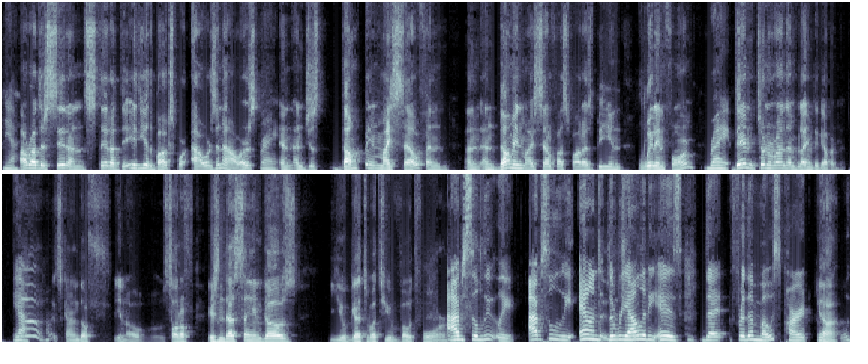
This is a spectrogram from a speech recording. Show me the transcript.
Yeah. I rather sit and stare at the idiot box for hours and hours Right. and, and just dumping myself and and and dumbing myself as far as being well informed, right. then turn around and blame the government. Yeah. it's kind of you know sort of isn't that saying goes you get what you vote for Absolutely. Absolutely. And the reality is that for the most part, yeah we,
